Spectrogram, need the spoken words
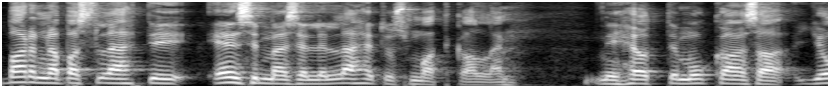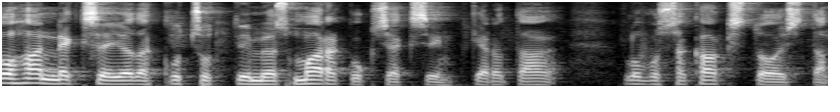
Barnabas lähti ensimmäiselle lähetysmatkalle, niin he otti mukaansa Johanneksen, jota kutsuttiin myös Markukseksi, kerrotaan luvussa 12.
